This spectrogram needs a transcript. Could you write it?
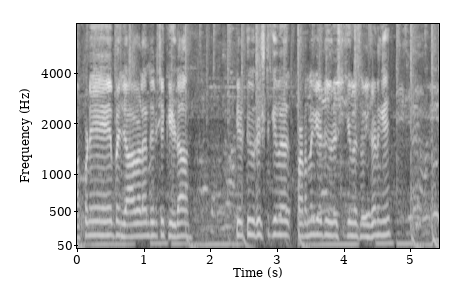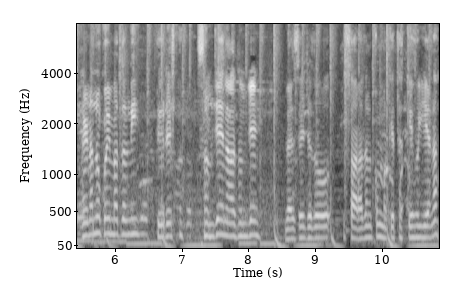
ਆਪਣੇ ਪੰਜਾਬ ਵਾਲਿਆਂ ਦੇ ਵਿੱਚ ਕੀੜਾ ਕਿ ਟੂਰਿਸਟ ਕਿਵੇਂ ਪੜਨਗੇ ਟੂਰਿਸਟ ਕਿਵੇਂ ਸਮਝਣਗੇ, ਇਹਨਾਂ ਨੂੰ ਕੋਈ ਮਤਲਬ ਨਹੀਂ ਟੂਰਿਸਟ ਸਮਝੇ, ਨਾ ਸਮਝੇ। ਵੈਸੇ ਜਦੋਂ ਸਾਰਾ ਦਿਨ ਘੁੰਮ ਕੇ ਥੱਕੇ ਹੋਈਏ ਨਾ,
